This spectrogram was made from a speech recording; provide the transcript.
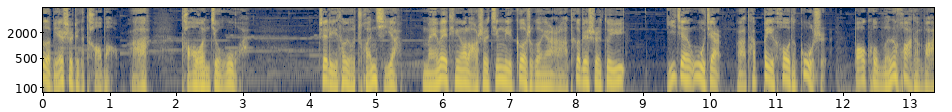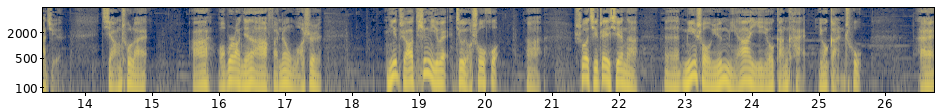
特别是这个淘宝啊，淘换旧物啊，这里头有传奇啊。每位听友老师经历各式各样啊，特别是对于一件物件啊，它背后的故事，包括文化的挖掘，讲出来啊。我不知道您啊，反正我是，你只要听一位就有收获啊。说起这些呢，呃，米守云米阿姨有感慨有感触，哎，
